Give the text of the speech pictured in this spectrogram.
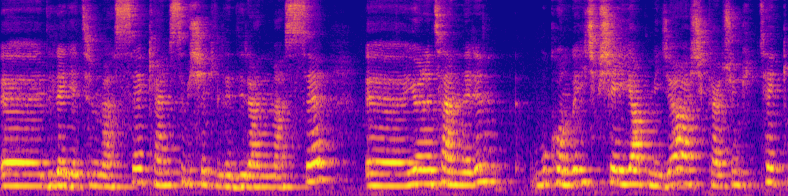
e, dile getirmezse, kendisi bir şekilde direnmezse e, yönetenlerin bu konuda hiçbir şey yapmayacağı aşikar. Çünkü tek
